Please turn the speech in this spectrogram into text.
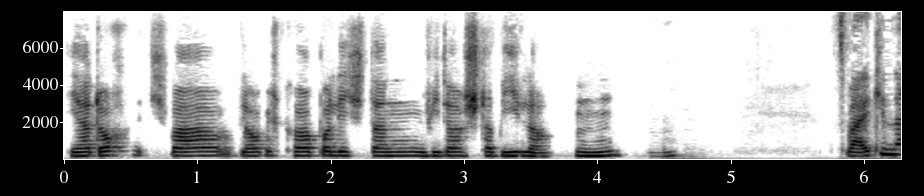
ja doch, ich war, glaube ich, körperlich dann wieder stabiler. Mhm. mhm. Zwei Kinder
